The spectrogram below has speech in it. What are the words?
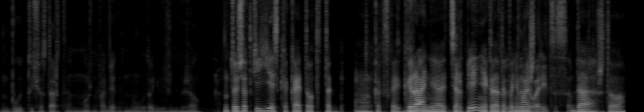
будет еще старт, можно побегать. Ну, в итоге, вижу, добежал. Ну, то есть все-таки есть какая-то вот эта, как сказать, грань терпения, когда ты понимаешь... Договориться с собой. Да, да. что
